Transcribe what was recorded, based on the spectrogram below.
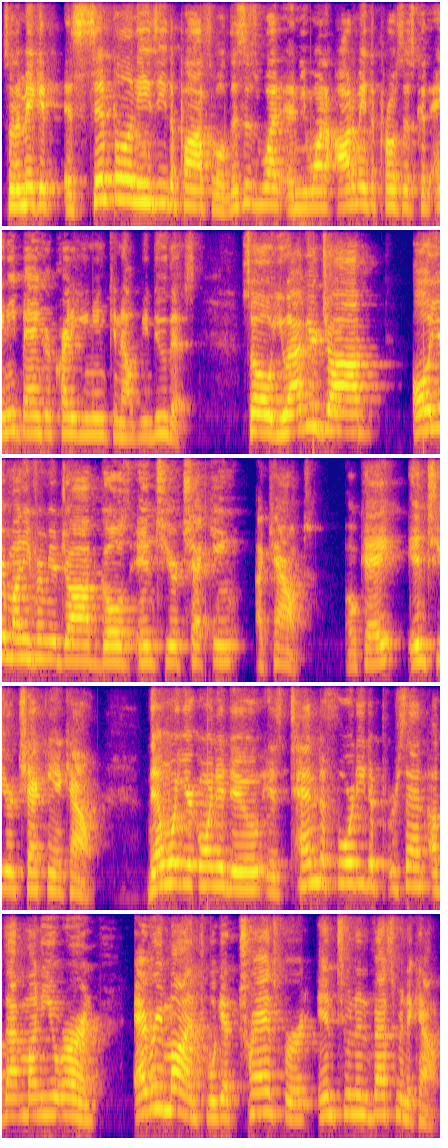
So to make it as simple and easy as possible, this is what, and you want to automate the process because any bank or credit union can help you do this. So you have your job, all your money from your job goes into your checking account, okay? Into your checking account. Then what you're going to do is 10 to 40% of that money you earn every month will get transferred into an investment account.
